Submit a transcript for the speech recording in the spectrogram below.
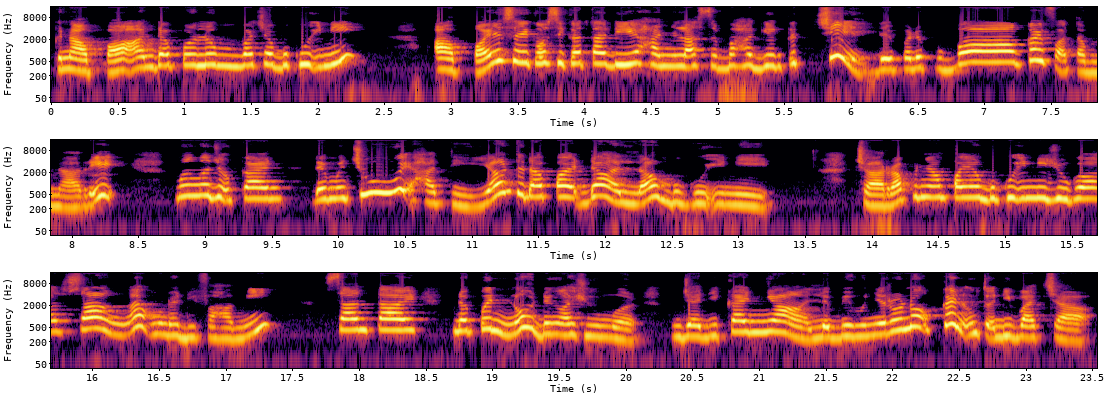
Kenapa anda perlu membaca buku ini? Apa yang saya kongsikan tadi hanyalah sebahagian kecil daripada pelbagai fakta menarik, mengejutkan dan mencuit hati yang terdapat dalam buku ini. Cara penyampaian buku ini juga sangat mudah difahami, santai dan penuh dengan humor, menjadikannya lebih menyeronokkan untuk dibaca.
